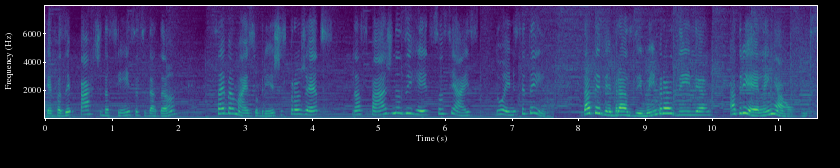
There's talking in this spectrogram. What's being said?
Quer fazer parte da ciência cidadã? Saiba mais sobre estes projetos nas páginas e redes sociais do MCTI. Da TV Brasil em Brasília, Adriela em Alves.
